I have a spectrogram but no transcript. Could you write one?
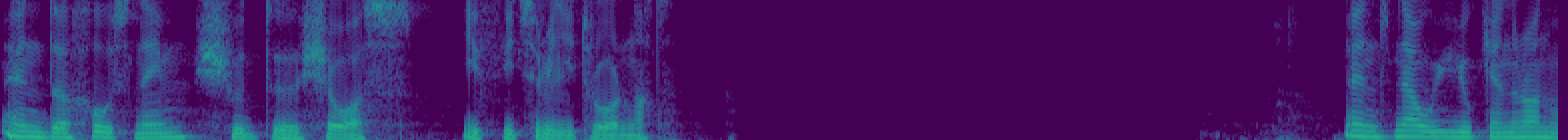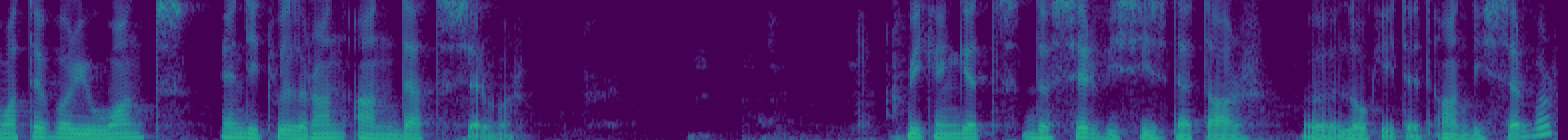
And the host name should uh, show us if it's really true or not. And now you can run whatever you want and it will run on that server. We can get the services that are uh, located on this server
